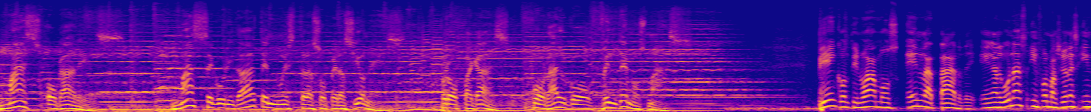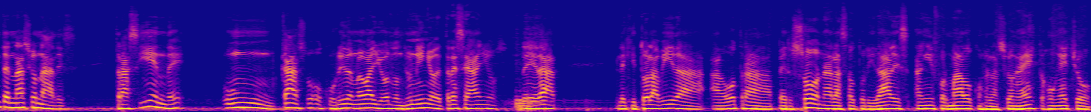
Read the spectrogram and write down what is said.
Más hogares. Más seguridad en nuestras operaciones. Propagás. Por algo vendemos más. Bien, continuamos en la tarde. En algunas informaciones internacionales trasciende un caso ocurrido en Nueva York donde un niño de 13 años de edad le quitó la vida a otra persona. Las autoridades han informado con relación a esto. Es un hecho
